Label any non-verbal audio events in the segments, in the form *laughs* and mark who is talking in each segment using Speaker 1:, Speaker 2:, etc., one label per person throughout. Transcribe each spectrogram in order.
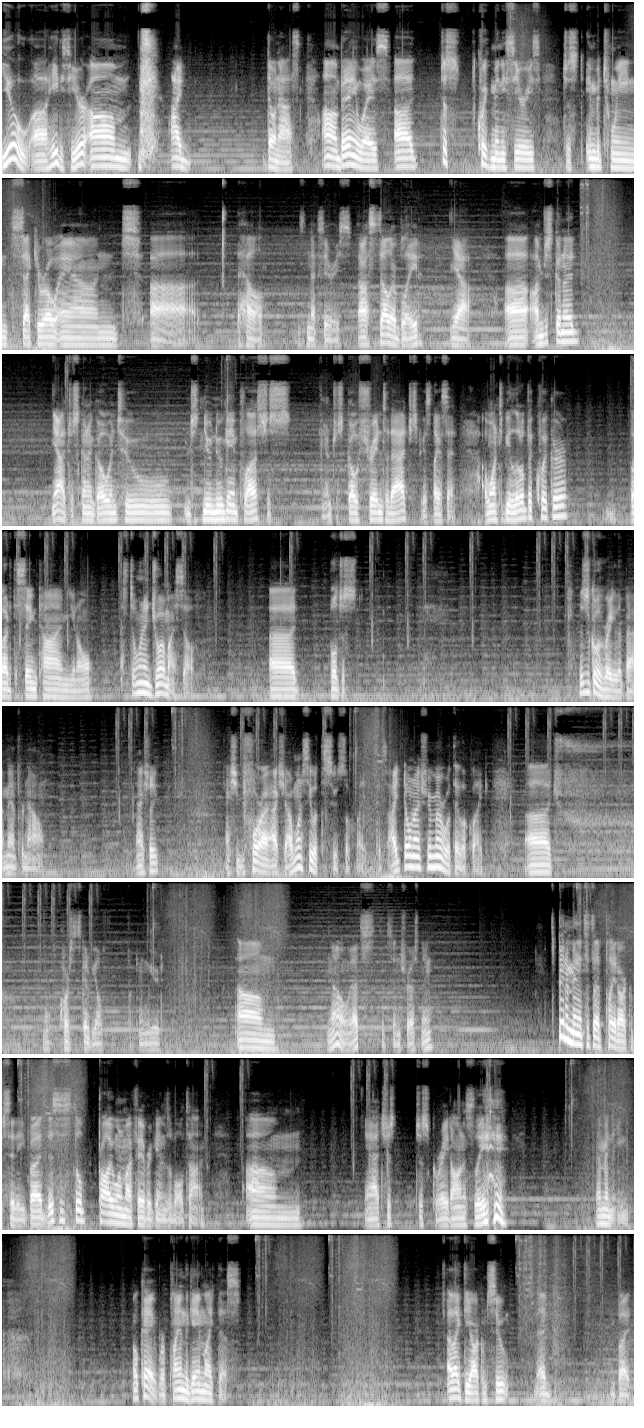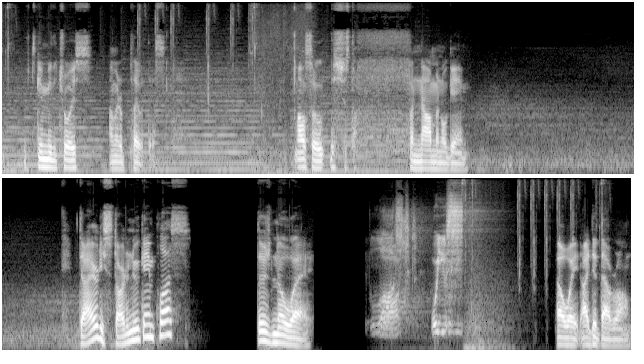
Speaker 1: Yo, uh, Hades here. Um, *laughs* I don't ask. Um, but anyways, uh, just quick mini series, just in between Sekiro and uh, the hell, this next series, uh, Stellar Blade. Yeah, uh, I'm just gonna, yeah, just gonna go into just new new game plus, just you know, just go straight into that, just because, like I said, I want to be a little bit quicker, but at the same time, you know, I still want to enjoy myself. Uh, we'll just let's just go with regular Batman for now. Actually, actually, before I actually, I want to see what the suits look like because I don't actually remember what they look like. Uh, of course, it's gonna be all fucking weird. Um, no, that's that's interesting. It's been a minute since I've played Arkham City, but this is still probably one of my favorite games of all time. Um, yeah, it's just just great, honestly. I'm in ink. Okay, we're playing the game like this. I like the Arkham suit, but if it's giving me the choice, I'm gonna play with this. Also, this is just a phenomenal game. Did I already start a new game plus? There's no way.
Speaker 2: Lost? Were you?
Speaker 1: Oh wait, I did that wrong.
